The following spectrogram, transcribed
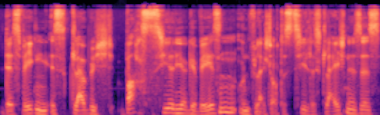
Deswegen ist, glaube ich, Bachs Ziel hier gewesen und vielleicht auch das Ziel des Gleichnisses,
